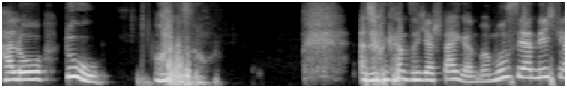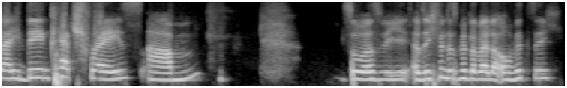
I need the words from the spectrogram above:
Hallo, du. Oder so. Also man kann sich ja steigern. Man muss ja nicht gleich den Catchphrase haben. Sowas wie, also ich finde das mittlerweile auch witzig.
